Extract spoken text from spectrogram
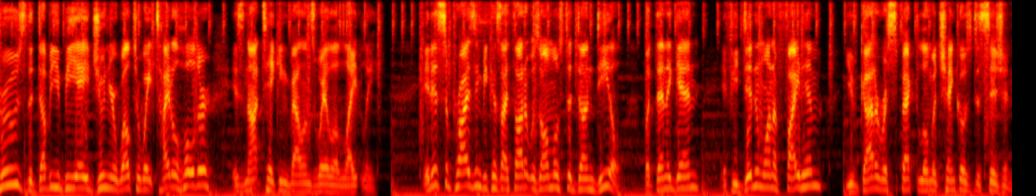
Cruz, the WBA junior welterweight title holder, is not taking Valenzuela lightly. It is surprising because I thought it was almost a done deal, but then again, if he didn't want to fight him, you've got to respect Lomachenko's decision,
